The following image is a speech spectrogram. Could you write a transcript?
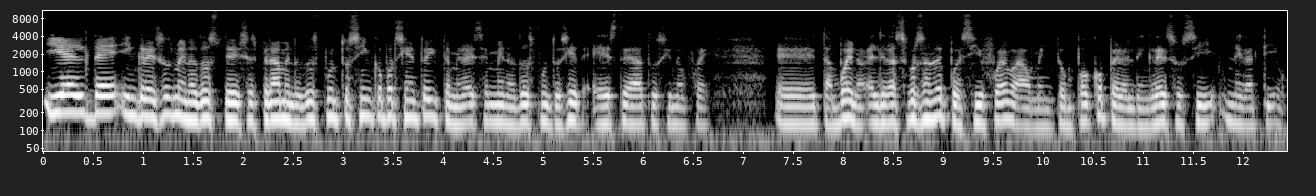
Y el de ingresos menos 2, se esperaba menos 2.5% y también ese menos 2.7. Este dato sí no fue eh, tan bueno. El de gastos personales pues sí fue, aumentó un poco, pero el de ingresos sí negativo.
